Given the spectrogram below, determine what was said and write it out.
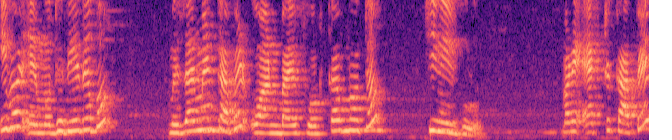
এবার এর মধ্যে দিয়ে দেব মেজারমেন্ট কাপের ওয়ান বাই ফোর কাপ মতো চিনির গুঁড়ো। মানে একটা কাপের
